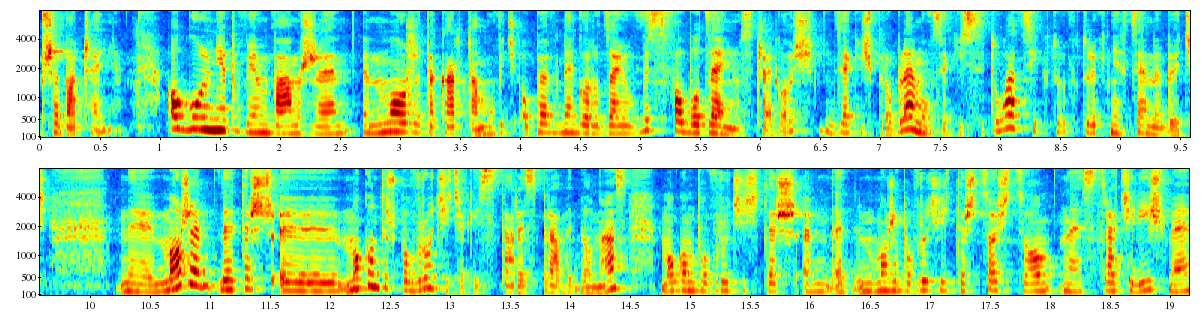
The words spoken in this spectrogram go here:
przebaczenie. Ogólnie powiem Wam, że może ta karta mówić o pewnego rodzaju wyswobodzeniu z czegoś, z jakichś problemów, z jakichś sytuacji, w których nie chcemy być. Y, Może y, też, y, mogą też powrócić jakieś stare sprawy do nas, mogą powrócić też, może powrócić też coś, co straciliśmy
